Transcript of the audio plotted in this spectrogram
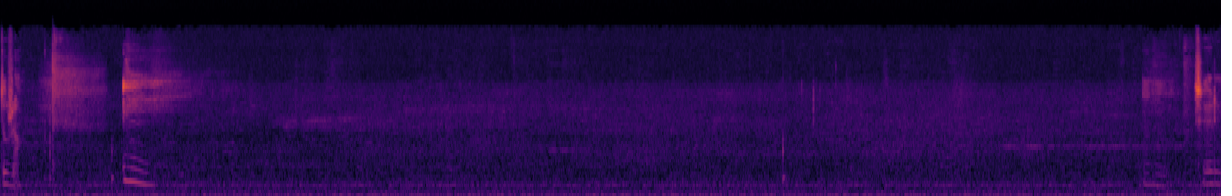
Dużo. Mhm. Czyli.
